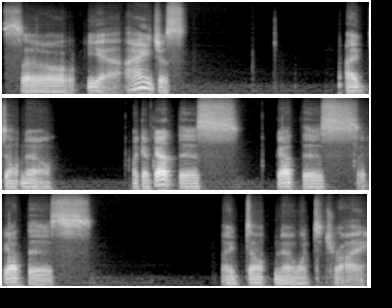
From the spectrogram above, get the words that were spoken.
So, yeah, I just... I don't know. Like, I've got this, got this, I've got this. I don't know what to try.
